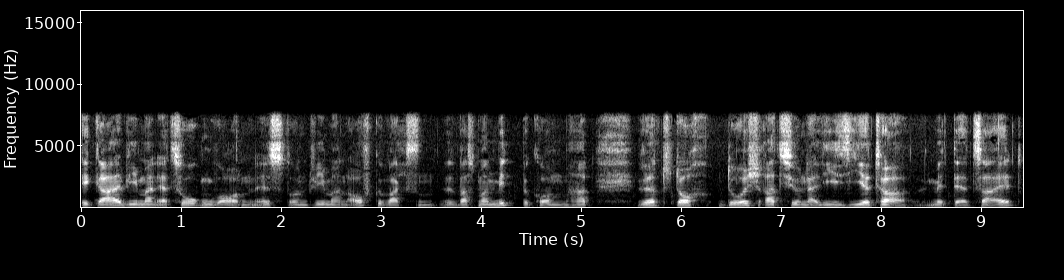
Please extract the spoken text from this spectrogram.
egal wie man erzogen worden ist und wie man aufgewachsen, was man mitbekommen hat, wird doch durchrationalisierter mit der Zeit.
